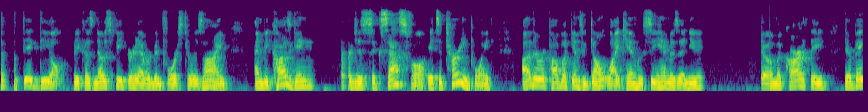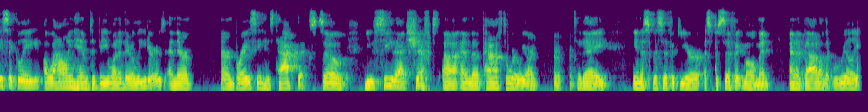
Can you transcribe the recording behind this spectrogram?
a big deal because no speaker had ever been forced to resign. And because Gingrich is successful, it's a turning point. Other Republicans who don't like him, who see him as a new Joe McCarthy, they're basically allowing him to be one of their leaders and they're, they're embracing his tactics. So you see that shift uh, and the path to where we are today in a specific year, a specific moment, and a battle that really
